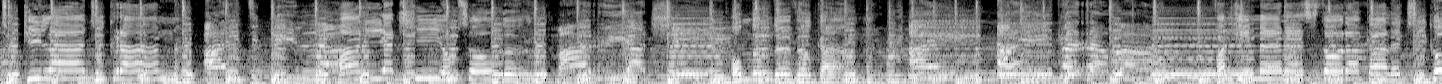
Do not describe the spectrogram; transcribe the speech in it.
Tequila uit de kraan. Ai tequila. Mariachi op zolder. Mariachi. Onder de vulkaan. Ai, ai caramba. Van Jiménez tot aan Calexico.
